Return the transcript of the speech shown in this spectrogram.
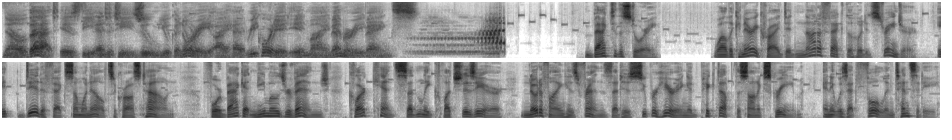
Now that is the entity Zoom Yukinori I had recorded in my memory banks. Back to the story. While the canary cry did not affect the hooded stranger, it did affect someone else across town. For back at Nemo's Revenge, Clark Kent suddenly clutched his ear, notifying his friends that his super hearing had picked up the sonic scream, and it was at full intensity.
